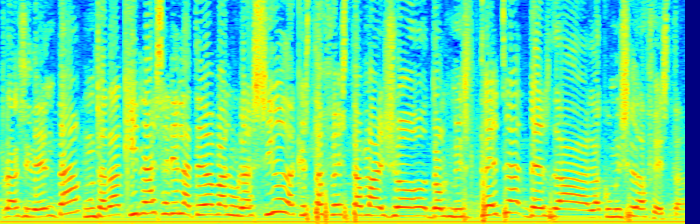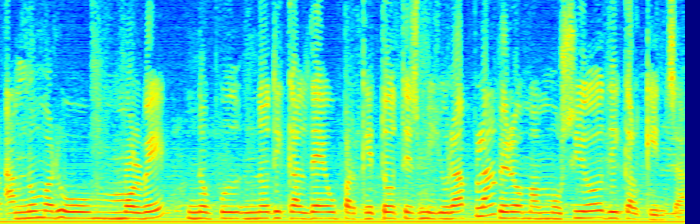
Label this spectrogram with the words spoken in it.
presidenta. Montserrat, quina seria la teva valoració d'aquesta festa major 2013 des de la comissió de festa? Amb número molt bé, no, no dic el 10 perquè tot és millorable, però amb emoció dic el 15.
